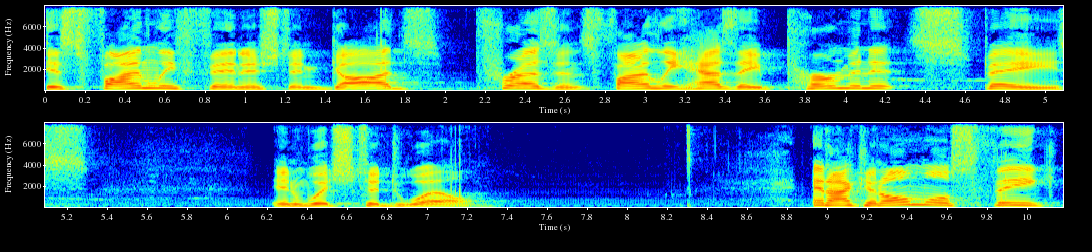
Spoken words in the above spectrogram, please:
is finally finished and God's presence finally has a permanent space in which to dwell. And I can almost think,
